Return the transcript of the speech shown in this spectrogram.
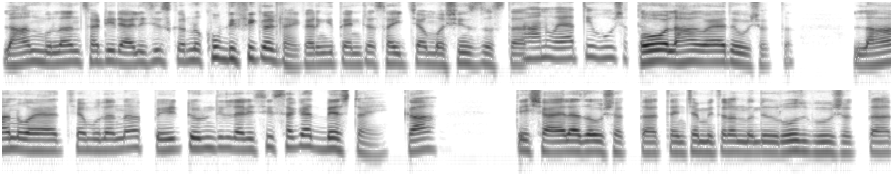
लहान मुलांसाठी डायलिसिस करणं खूप डिफिकल्ट आहे कारण की त्यांच्या साइजच्या मशीन्स नसतात. लहान वयातही होऊ शकतं. हो, लहान वयात होऊ शकतं. लहान वयाच्या मुलांना पेरिटोनियल डायलिसिस सगळ्यात बेस्ट आहे. का? ते शाळेला जाऊ शकतात, त्यांच्या मित्रांमध्ये रोज घेऊ शकतात.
